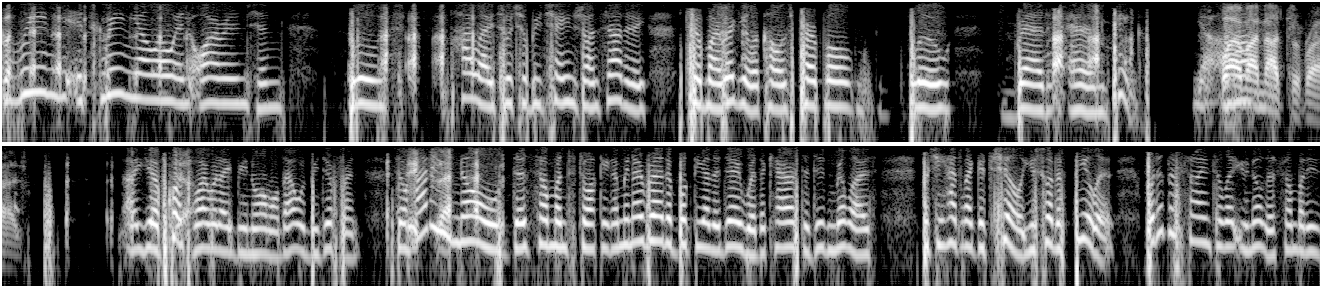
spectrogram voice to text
that. green. It's green, yellow, and orange, and blue highlights, which will be changed on Saturday to my regular colors: purple, blue, red, and pink. Yeah. Why am uh-huh. I not surprised? Uh, yeah, of course. Yeah. Why would I be normal? That would be different. So how do you know that someone's talking? I mean, I read a book the other day where the character didn't realize, but she had like a chill. You sort of feel it. What are the signs to let you know that somebody's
